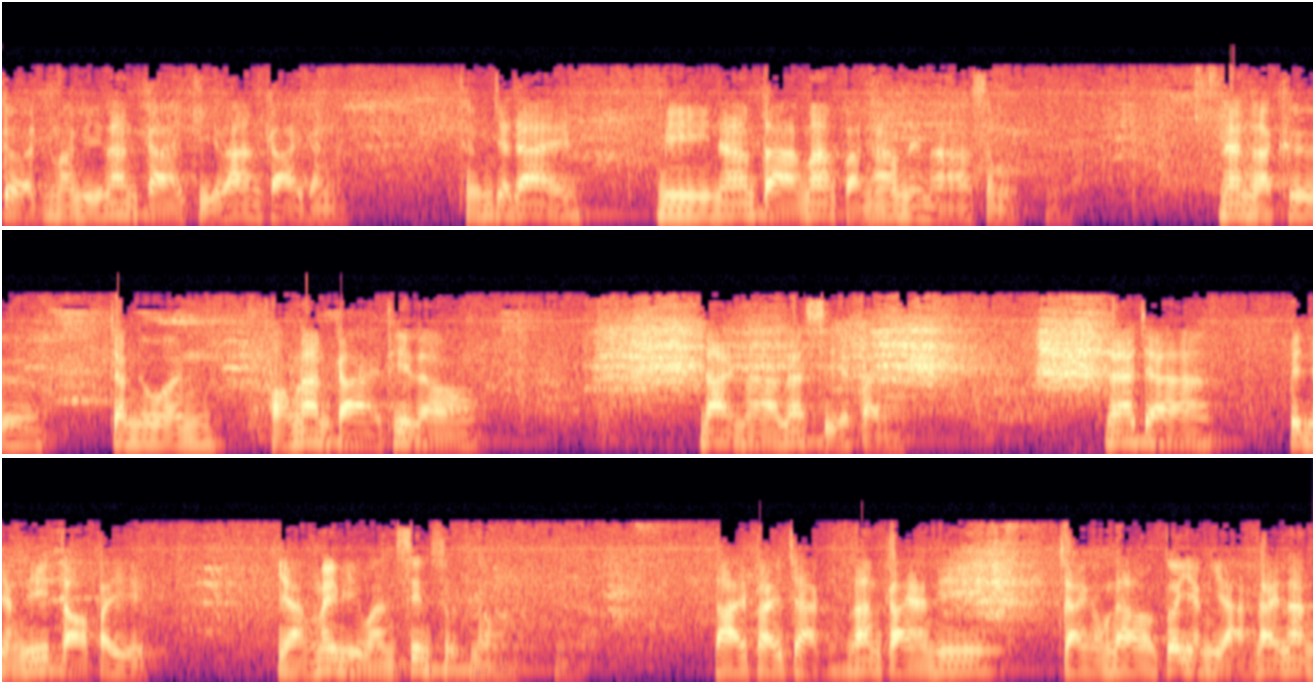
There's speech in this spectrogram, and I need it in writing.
เกิดมามีร่างกายกี่ร่างกายกัน ถึงจะได้ มีน้ำตามากกว่าน้ำในมหาสมุทรนั่นแหละคือจำนวนของร่างกายที่เราได้มาและเสียไป และจะเป็นอย่างนี้ต่อไปอีก อย่างไม่มีวันสิ้นสุดลง ตายไปจากร่างกายอันนี้ ใจของเราก็ยังอยากได้ร่าง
